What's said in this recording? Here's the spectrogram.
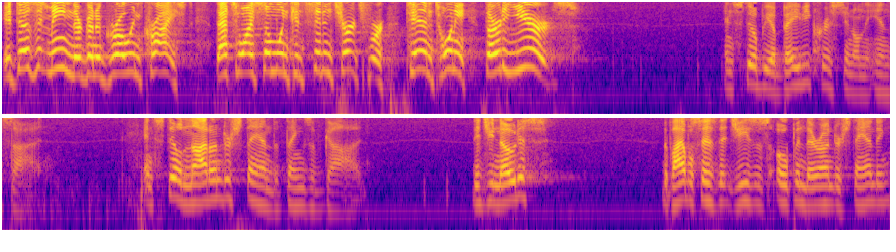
It doesn't mean they're going to grow in Christ. That's why someone can sit in church for 10, 20, 30 years and still be a baby Christian on the inside and still not understand the things of God. Did you notice? The Bible says that Jesus opened their understanding.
